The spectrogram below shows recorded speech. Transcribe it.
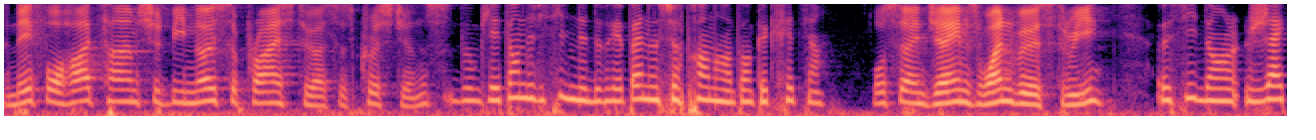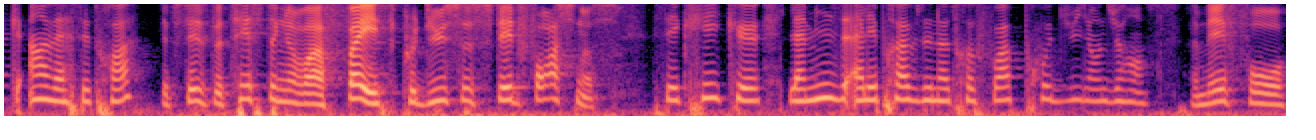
and therefore hard times should be no surprise to us as Christians." Donc les temps difficiles ne devraient pas nous surprendre en tant que chrétiens. Also in James 1 verse 3, Aussi dans Jacques 1, verset 3, it says, "The testing of our faith produces steadfastness." c'est écrit que la mise à l'épreuve de notre foi produit l'endurance. And therefore,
